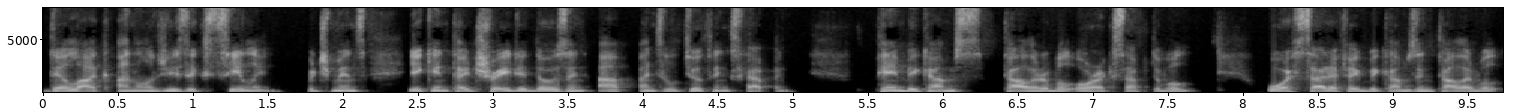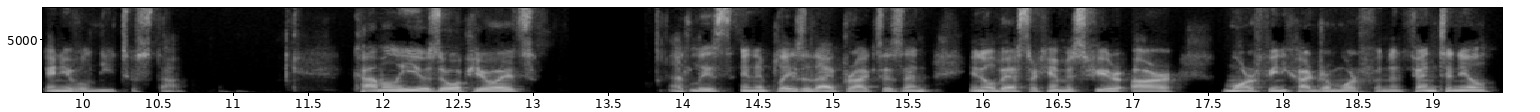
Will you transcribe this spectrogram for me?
they lack analgesic ceiling, which means you can titrate the dosing up until two things happen. Pain becomes tolerable or acceptable, or side effect becomes intolerable and you will need to stop. Commonly used opioids, at least in a place that I practice and in all Western Hemisphere, are morphine, hydromorphone, and fentanyl.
